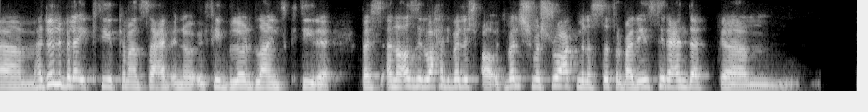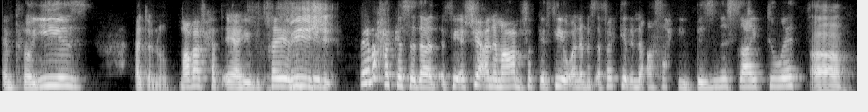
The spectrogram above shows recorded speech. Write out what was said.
هدول بلاقي كثير كمان صعب إنه في blurred lines كثيره بس أنا قصدي الواحد يبلش آه تبلش مشروعك من الصفر بعدين يصير عندك employees know. ما بعرف حتى إيه هي بتخيل في شيء زي ما حكى سداد في أشياء أنا ما عم بفكر فيها وأنا بس أفكر إنه آه صح في business side to it آه.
